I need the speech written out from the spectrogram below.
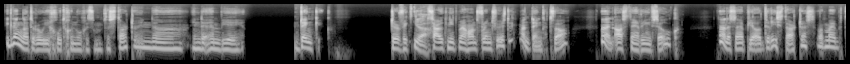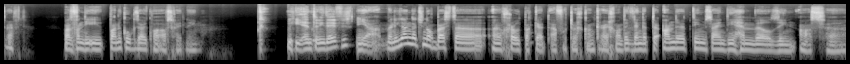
ik denk dat Rui goed genoeg is om te starten in de, in de NBA. Denk ik. Durf ik, Ja. zou ik niet mijn hand voor in het vuur steken, maar ik denk het wel. Nou, en Austin Reeves ook. Nou, dus dan heb je al drie starters, wat mij betreft. Want van die pannenkoek zou ik wel afscheid nemen. Wie, Anthony Davis? Ja, en ik denk dat je nog best eh, een groot pakket daarvoor terug kan krijgen. Want ik denk dat er andere teams zijn die hem wel zien als... eh,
